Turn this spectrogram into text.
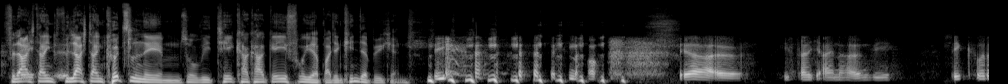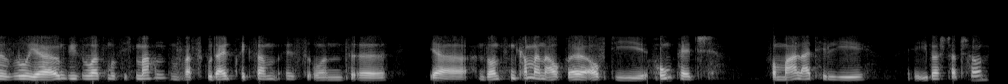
vielleicht, ein, vielleicht ein Kürzel nehmen, so wie TKKG früher bei den Kinderbüchern. genau. Ja, äh, hieß da nicht einer irgendwie dick oder so? Ja, irgendwie sowas muss ich machen, was gut einprägsam ist. Und äh, ja, ansonsten kann man auch äh, auf die Homepage vom Malatelier Eberstadt schauen.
